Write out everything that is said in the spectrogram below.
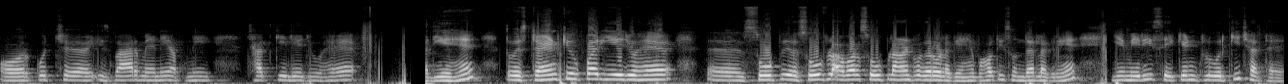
और कुछ इस बार मैंने अपनी छत के लिए जो है दिए हैं। तो स्टैंड के ऊपर ये जो है सो सो फ्लावर सो प्लांट वगैरह लगे हैं बहुत ही सुंदर लग रहे हैं। ये मेरी सेकेंड फ्लोर की छत है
